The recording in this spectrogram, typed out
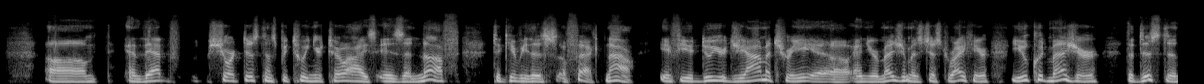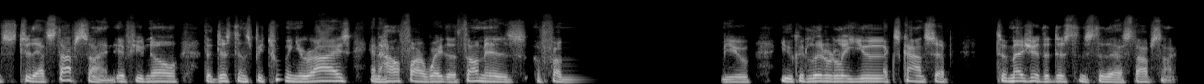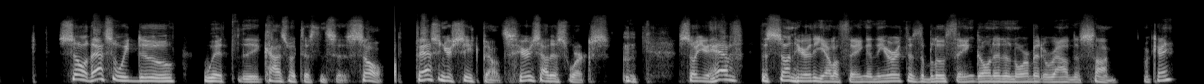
Um, and that short distance between your two eyes is enough to give you this effect. Now, if you do your geometry uh, and your measurements just right here, you could measure the distance to that stop sign if you know the distance between your eyes and how far away the thumb is from you. You could literally use X concept to measure the distance to that stop sign. So that's what we do with the cosmic distances. So fasten your seatbelts. Here's how this works. so you have the sun here, the yellow thing, and the earth is the blue thing going in an orbit around the sun. Okay.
